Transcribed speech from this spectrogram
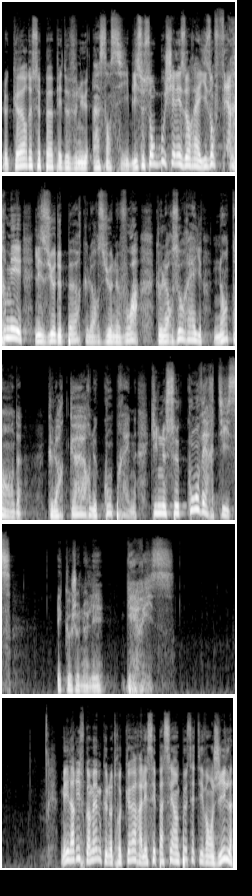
le cœur de ce peuple est devenu insensible. Ils se sont bouchés les oreilles, ils ont fermé les yeux de peur que leurs yeux ne voient, que leurs oreilles n'entendent, que leur cœur ne comprenne, qu'ils ne se convertissent et que je ne les guérisse. Mais il arrive quand même que notre cœur a laissé passer un peu cet évangile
